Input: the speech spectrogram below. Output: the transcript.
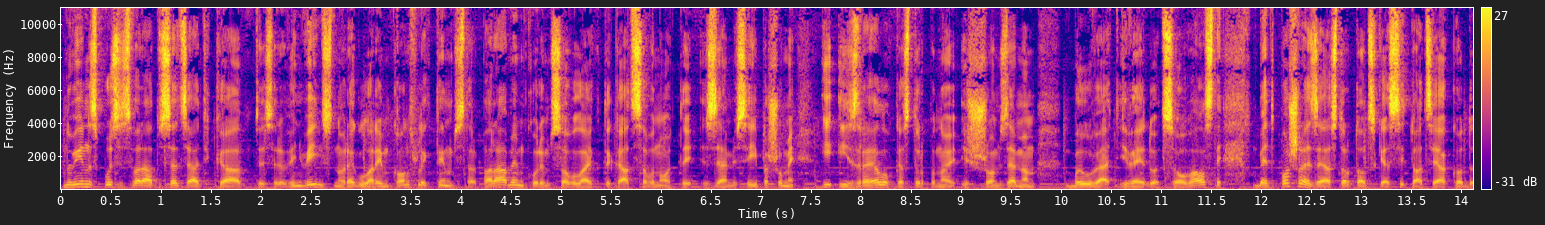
No nu vienas puses varētu secēt, ka tas ir viņa viens no regulāriem konfliktiem starp arābiem, kuriem savulaik tika atsavinoti zemes īpašumi, un Izraēlu, kas turpināja iz šom zemēm būvēt, veidot savu valsti, bet pašreizējā starp starptautiskajā situācijā, kad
